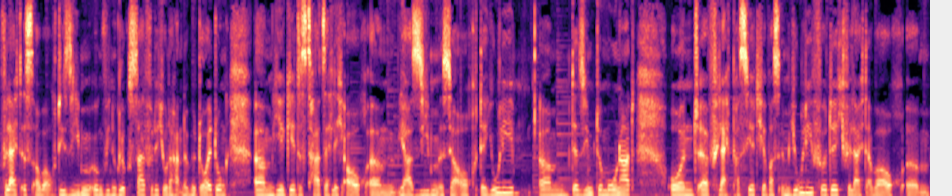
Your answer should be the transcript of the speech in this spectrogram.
Vielleicht ist aber auch die 7 irgendwie eine Glückszahl für dich oder hat eine Bedeutung. Ähm, hier geht es tatsächlich auch, ähm, ja, 7 ist ja auch der Juli, ähm, der siebte Monat. Und äh, vielleicht passiert hier was im Juli für dich, vielleicht aber auch ähm,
